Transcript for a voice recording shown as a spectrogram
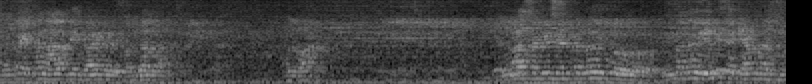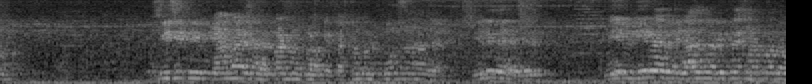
ಹತ್ರ ಇನ್ನೂ ನಾಲ್ಕೈದು ಗಾಡಿಗಳು ಬಂದಲ್ಲ? ಅಲ್ವಾ? ಎಲ್ಲ ಸರ್ವಿಸ್ ಸೆಂಟ್ರಲ್ಲೂ ಇದು ನಿಮ್ಮ ಹತ್ರ ಎಲ್ಲಿದೆ cameras C C T V camera ಎಲ್ಲ ರೆಕಾರ್ಡ್ ಮಾಡ್ಕೊಳ್ಳೋಕೆ ಕಸ್ಟಮರ್ ತೋರಿಸೋಣ ಅಂದರೆ ಎಲ್ಲಿದೆ? ನೀವು ನೀವೇ ಯಾವ್ದನ್ನ ರಿಪ್ಲೇಸ್ ಮಾಡಿಕೊಂಡು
